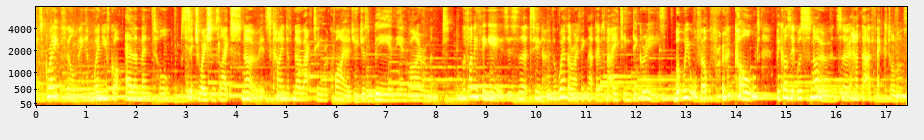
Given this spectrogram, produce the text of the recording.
It's great filming, and when you've got elemental situations like snow, it's kind of no acting required. You just be in the environment. The funny thing is, is that you know the weather. I think that day was about 18 degrees, but we all felt cold because it was snow, and so it had that effect on us.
